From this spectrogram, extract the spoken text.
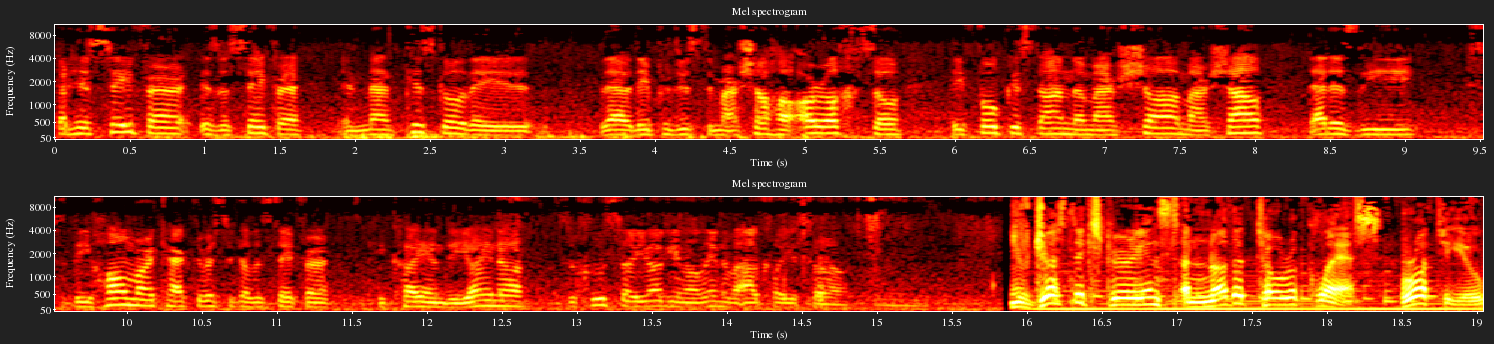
But his sefer is a sefer in Mount Kisco. They they produced the Marsha Ha'aruch, so they focused on the Marsha, Marshal. That is the the hallmark characteristic of the sefer Kikaya and. Zuchusa Yagin Alin of Yisrael. You've just experienced another Torah class brought to you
